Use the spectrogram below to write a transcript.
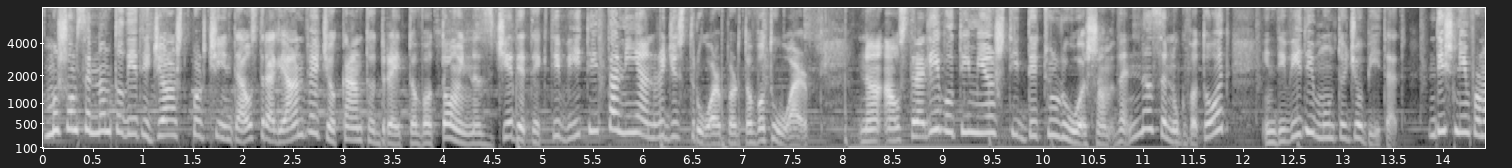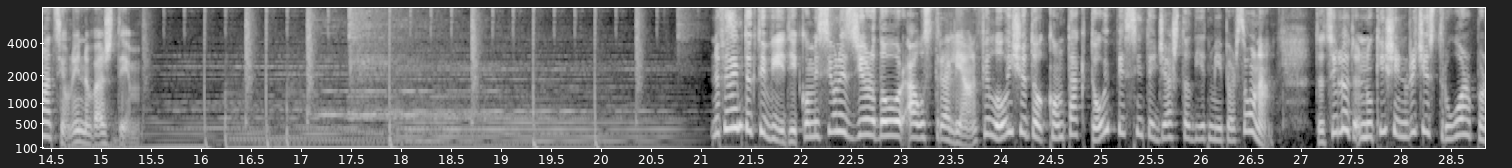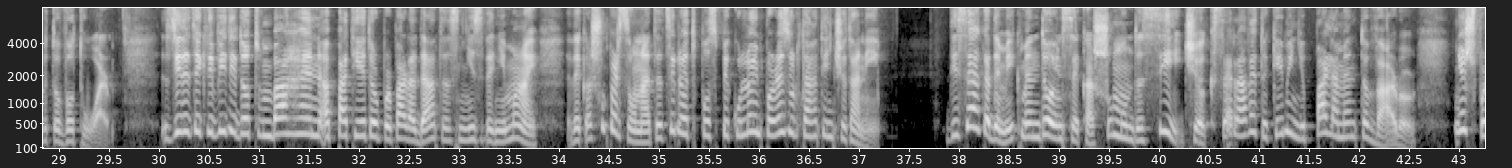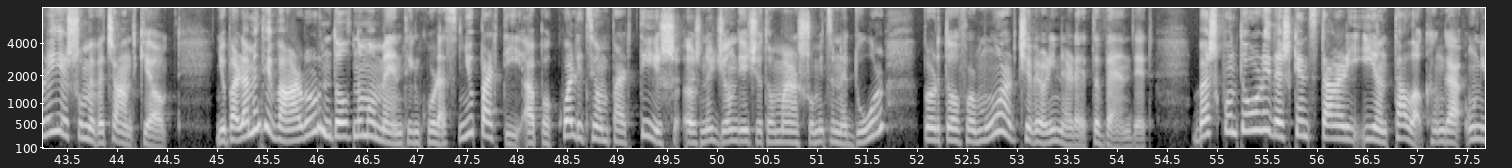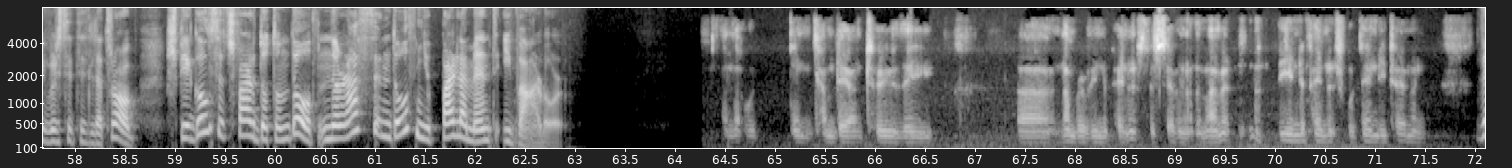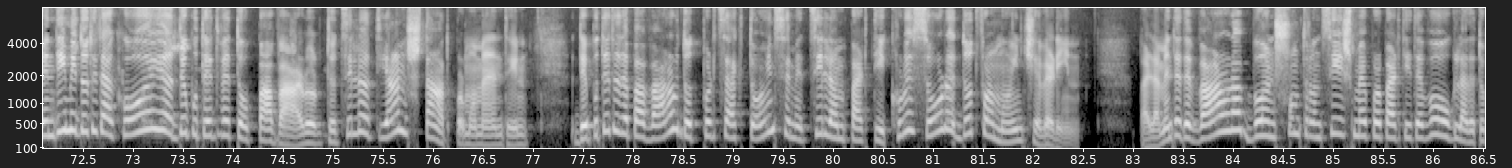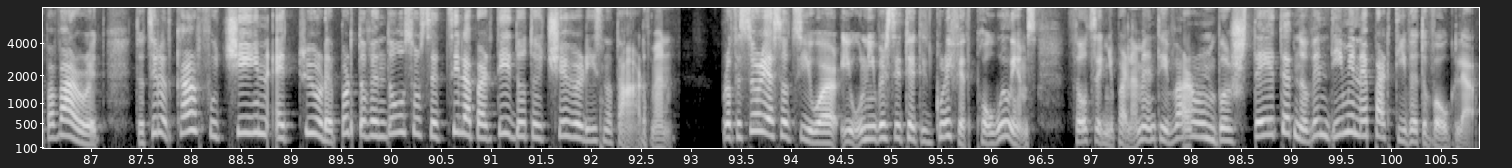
Më shumë se 96 për qind e australianëve që kanë të drejtë të votojnë në zgjedhjet e këtij viti tani janë regjistruar për të votuar. Në Australi votimi është i detyrueshëm dhe nëse nuk votohet, individi mund të gjobitet. Ndiqni informacionin në vazhdim. Në fillim të këtij viti, Komisioni Zgjedhor Australian filloi që të kontaktojë 560.000 persona, të cilët nuk ishin regjistruar për të votuar. Zgjedhjet e këtij viti do të mbahen patjetër përpara datës 21 maj dhe ka shumë persona të cilët po spekulojnë për rezultatin që tani. Disa akademikë mendojnë se ka shumë mundësi që kësaj radhe të kemi një parlament të varur. Një shprehje shumë e veçantë kjo. Një parlament i varur ndodh në momentin kur asnjë parti apo koalicion partish është në gjendje që të marrë shumicën e duhur për të formuar qeverinë e re të vendit. Bashkëpunëtori dhe shkencëtari Ian Tulloch nga Universiteti La Trobe shpjegon se çfarë do të ndodhë në rast se ndodh një parlament i varur. and that would then come down to the uh, number of independents, there's seven at the moment, the independents would then determine Vendimi do t'i takojë deputetëve të pavarur, të cilët janë shtatë për momentin. Deputetët e pavarur do të përcaktojnë se me cilën parti kryesore do të formojnë qeverinë. Parlamentet e varura bëhen shumë të rëndësishme për partitë e vogla dhe të pavarurit, të cilët kanë fuqinë e tyre për të vendosur se cila parti do të qeverisë në të ardhmen. Profesori i asociuar i Universitetit Griffith, Paul Williams, thotë se një parlament i varur mbështetet në vendimin e partive të vogla.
